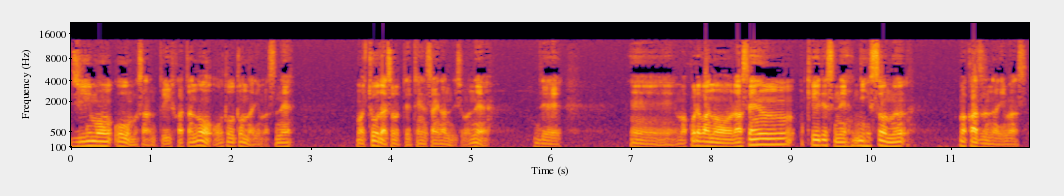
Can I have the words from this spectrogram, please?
ジーモン・オウムさんという方の弟になりますね。まあ、兄弟揃って天才なんでしょうね。で、えー、まあ、これはあの、螺旋形ですね、に潜む、まあ、数になります。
